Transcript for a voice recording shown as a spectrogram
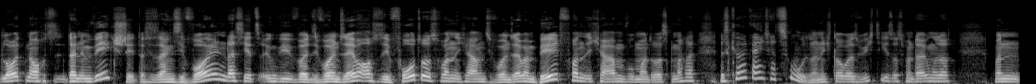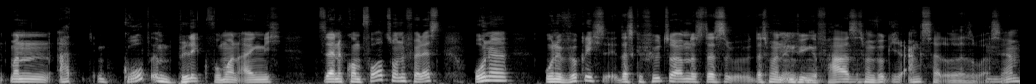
Leuten auch dann im Weg steht, dass sie sagen, sie wollen das jetzt irgendwie, weil sie wollen selber auch die Fotos von sich haben, sie wollen selber ein Bild von sich haben, wo man sowas gemacht hat. Das gehört gar nicht dazu, sondern ich glaube, das Wichtige ist, dass man da irgendwo sagt, man, man hat grob im Blick, wo man eigentlich seine Komfortzone verlässt, ohne ohne wirklich das Gefühl zu haben, dass, das, dass man irgendwie in Gefahr ist, dass man wirklich Angst hat oder sowas, mhm. ja.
